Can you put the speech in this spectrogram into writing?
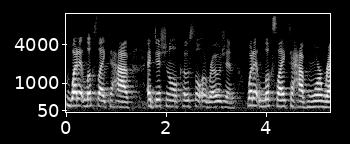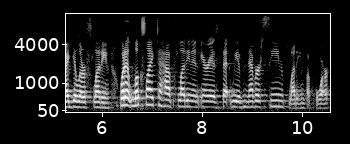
What it looks like to have additional coastal erosion, what it looks like to have more regular flooding, what it looks like to have flooding in areas that we have never seen flooding before.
